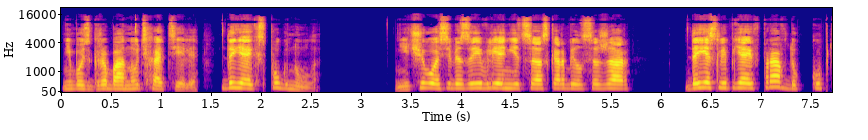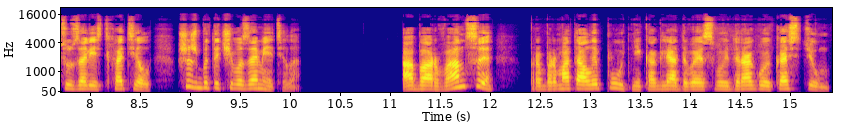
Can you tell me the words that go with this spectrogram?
небось грабануть хотели, да я их спугнула». «Ничего себе заявленница!» — оскорбился Жар. «Да если б я и вправду к купцу залезть хотел, шиш бы ты чего заметила?» «Оборванцы?» — пробормотал и путник, оглядывая свой дорогой костюм.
